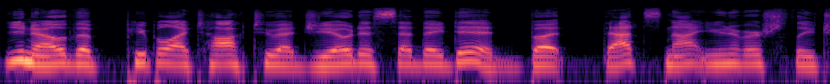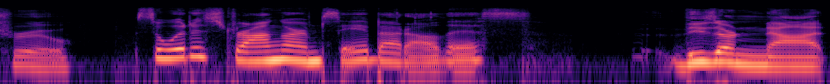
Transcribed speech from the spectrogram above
you know, the people I talked to at Geodis said they did, but that's not universally true. So, what does StrongArm say about all this? These are not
